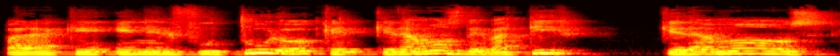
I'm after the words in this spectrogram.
para que en el futuro que, queramos debatir, queramos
